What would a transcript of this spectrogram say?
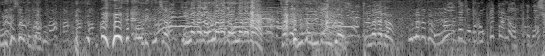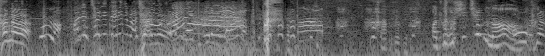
우리끼리 수장된다고. 우리끼리 쳐. 올라가자 올라가자 올라가자. 잠깐 유전 유전 유전. 올라가자 올라가자. 아 근데 저거 로켓 하면 어떻게 돼? 찬아 몰라. 아니 찬이 때리지 마. 찬아. 아 저거 시체구나 어 그냥.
